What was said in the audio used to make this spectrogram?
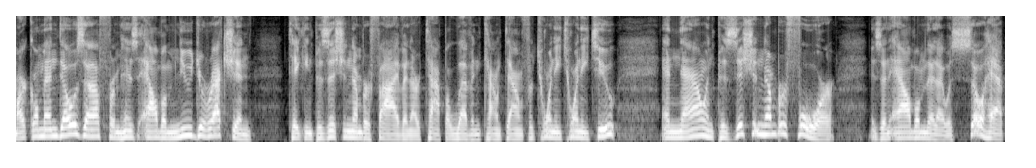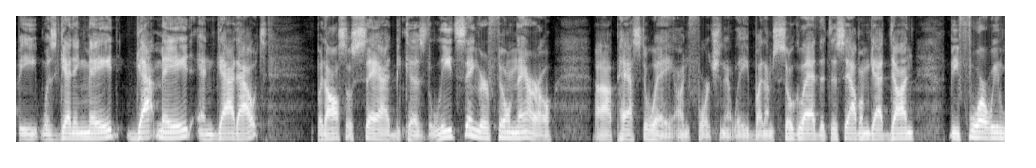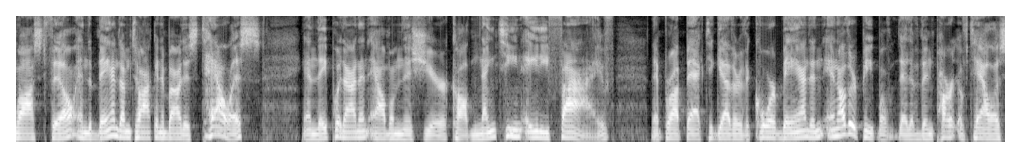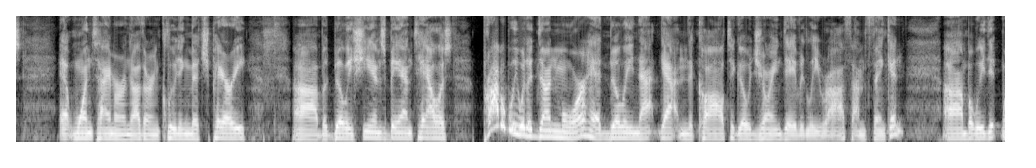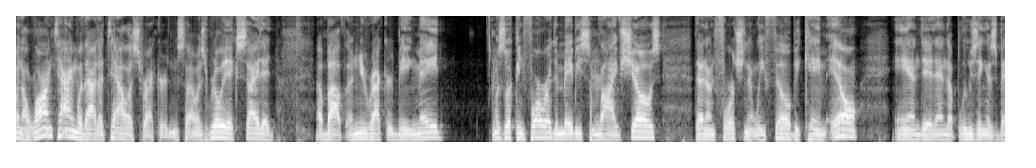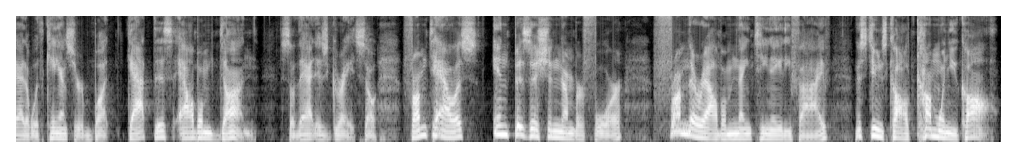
Marco Mendoza from his album New Direction, taking position number five in our top 11 countdown for 2022. And now in position number four is an album that I was so happy was getting made, got made, and got out, but also sad because the lead singer, Phil Naro, uh, passed away, unfortunately. But I'm so glad that this album got done before we lost Phil. And the band I'm talking about is Talas, and they put out an album this year called 1985 that brought back together the core band and, and other people that have been part of Talas at one time or another, including Mitch Perry. Uh, but Billy Sheehan's band, Talas, probably would have done more had Billy not gotten the call to go join David Lee Roth, I'm thinking. Um, but we did, went a long time without a Talas record, and so I was really excited about a new record being made. Was looking forward to maybe some live shows. Then, unfortunately, Phil became ill and did end up losing his battle with cancer, but got this album done. So that is great. So, from Talas, in position number four, from their album 1985, this tune's called Come When You Call.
